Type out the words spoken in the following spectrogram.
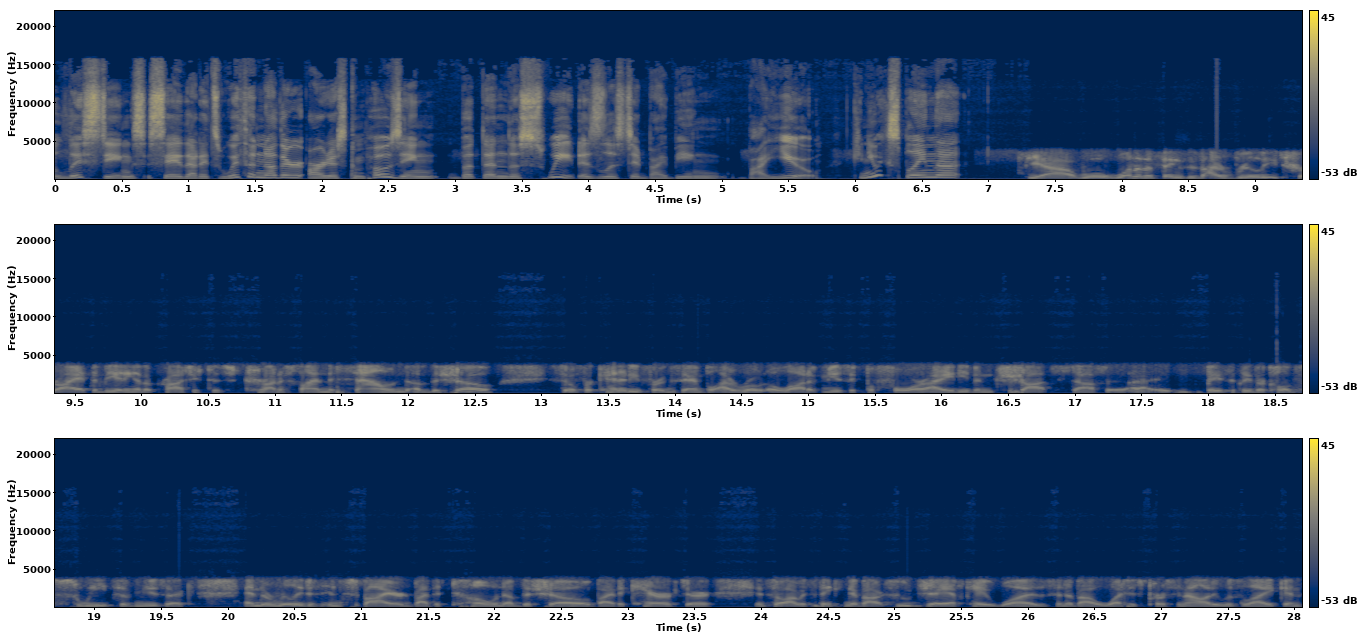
listings say that it's with another artist composing, but then the suite is listed by being by you. Can you explain that? Yeah, well, one of the things is I really try at the beginning of the project to try to find the sound of the show. So for Kennedy, for example, I wrote a lot of music before I had even shot stuff. Uh, basically, they're called suites of music, and they're really just inspired by the tone of the show, by the character. And so I was thinking about who JFK was and about what his personality was like, and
